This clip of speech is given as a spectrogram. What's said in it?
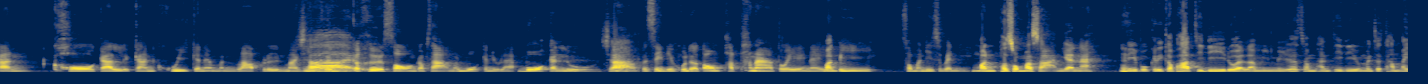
การคอกันหรือการคุยกันเนี่ยมันราบรื่นมากยิ่งขึ้นใช่ก็คือ 2 กับ 3 มันบวกกันอยู่แล้ว บวกกันอยู่ใช่อ่าเป็นสิ่งที่คุณจะต้องพัฒนาตัวเองในมันปี2021นี้ มันผสมผสานกันนะ มีบุคลิกภาพที่ดีด้วย แล้วมีมนุษยสัมพันธ์ที่ดีด้วยมันจะทำให้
